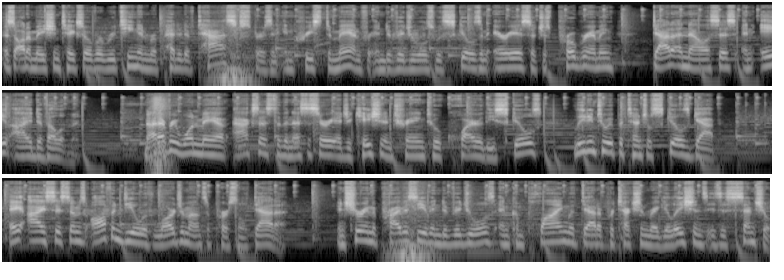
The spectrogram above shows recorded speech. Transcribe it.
as automation takes over routine and repetitive tasks, there's an increased demand for individuals with skills in areas such as programming, data analysis, and AI development. Not everyone may have access to the necessary education and training to acquire these skills, leading to a potential skills gap. AI systems often deal with large amounts of personal data. Ensuring the privacy of individuals and complying with data protection regulations is essential.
